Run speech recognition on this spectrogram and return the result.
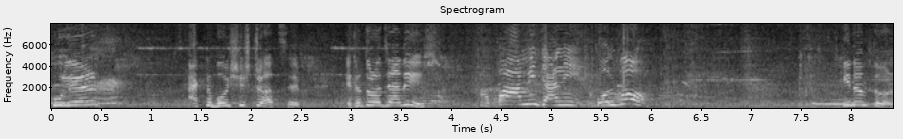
স্কুলের একটা বৈশিষ্ট্য আছে। এটা তোরা জানিস? আপা আমি জানি। বলব? কি নাম তোর?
